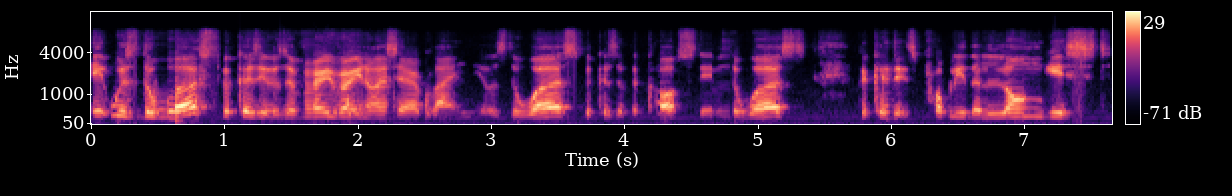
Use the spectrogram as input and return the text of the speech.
it was the worst because it was a very very nice airplane. It was the worst because of the cost. It was the worst because it's probably the longest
